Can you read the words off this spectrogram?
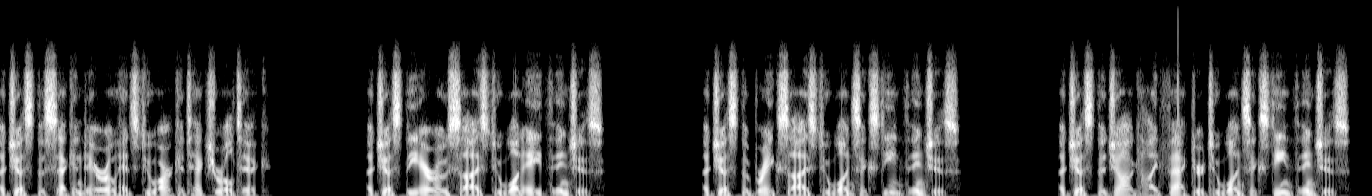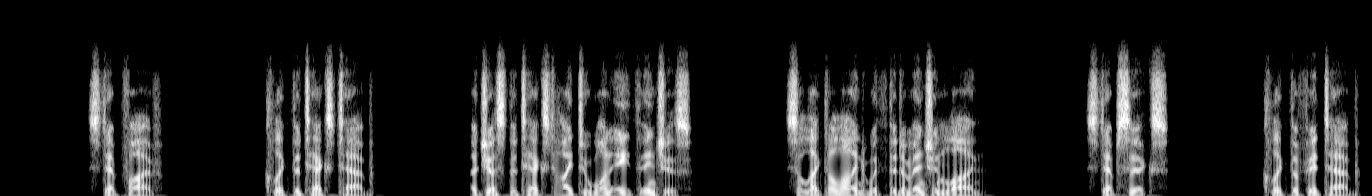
Adjust the second arrowheads to architectural tick. Adjust the arrow size to 1 8 inches. Adjust the break size to 1 16 inches. Adjust the jog height factor to 1 16 inches. Step 5. Click the Text tab. Adjust the text height to 1 8 inches. Select Aligned with the dimension line. Step 6. Click the Fit tab.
